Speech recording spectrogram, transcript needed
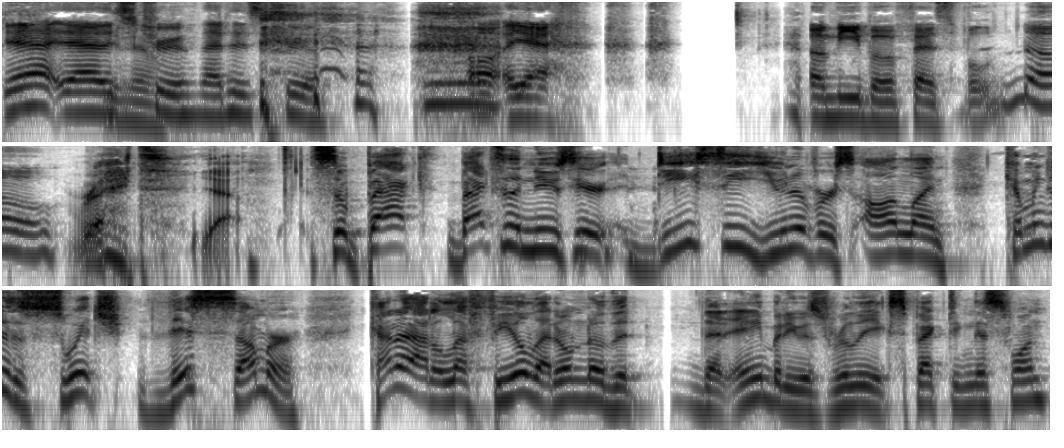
yeah yeah that's you know. true. That is true. Oh yeah. Amiibo festival. No. Right. Yeah so back back to the news here. DC Universe Online coming to the Switch this summer. Kind of out of left field. I don't know that that anybody was really expecting this one.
